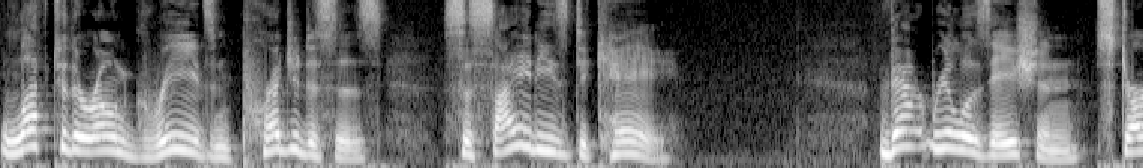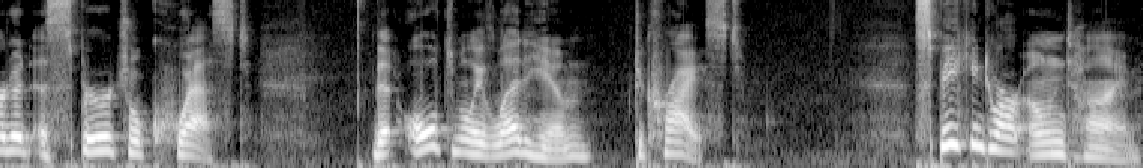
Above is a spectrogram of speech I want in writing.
Left to their own greeds and prejudices, societies decay. That realization started a spiritual quest that ultimately led him to Christ. Speaking to our own time,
